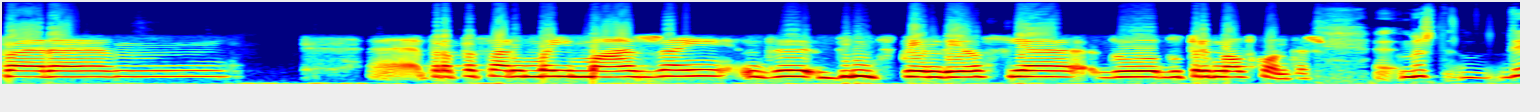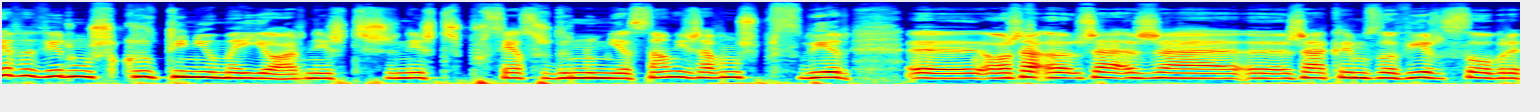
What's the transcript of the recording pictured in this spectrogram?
para, hum, eh, para passar uma imagem de, de independência do, do, Tribunal de Contas. Eh, mas deve haver um escrutínio maior nestes, nestes processos de nomeação e já vamos perceber, uh, ou já, já, já, já queremos ouvir sobre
